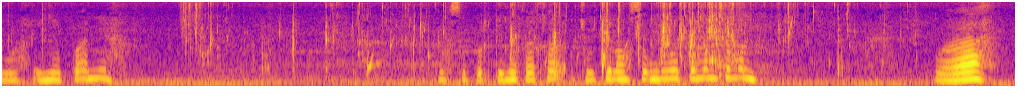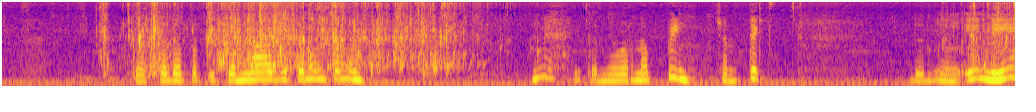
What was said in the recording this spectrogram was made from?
Wah ini apaan ya? Wah sepertinya kakak cuci langsung dua teman-teman. Wah kakak dapat ikan lagi teman-teman. Ini ikannya warna pink cantik. Dan yang ini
